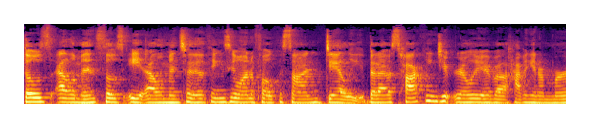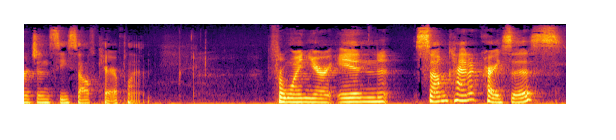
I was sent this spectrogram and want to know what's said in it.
Those elements, those eight elements are the things you want to focus on daily. But I was talking to you earlier about having an emergency self-care plan. For when you're in some kind of crisis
